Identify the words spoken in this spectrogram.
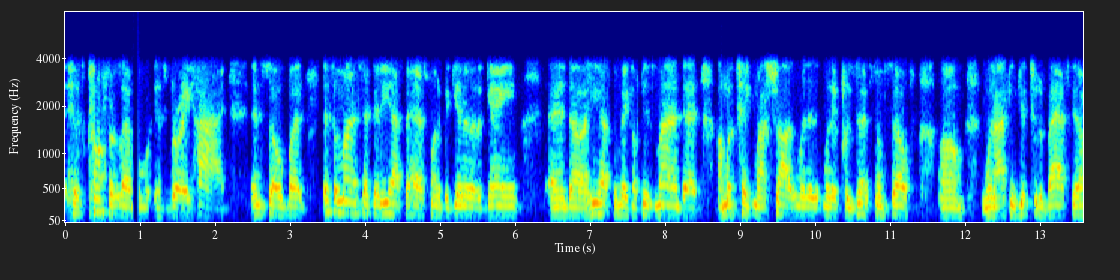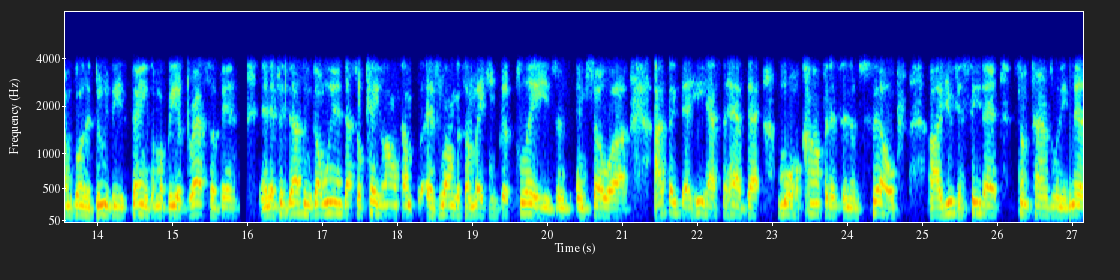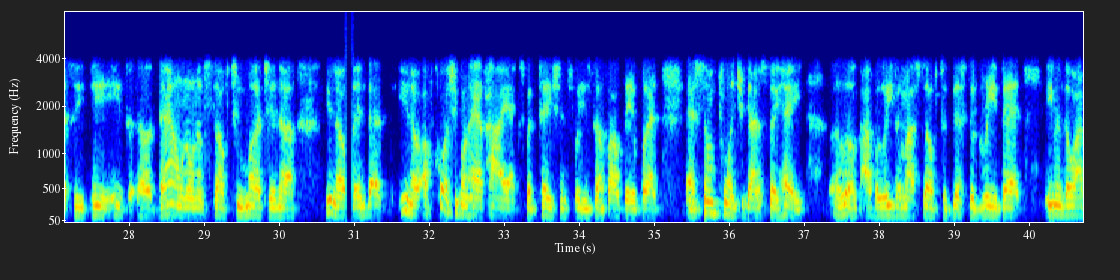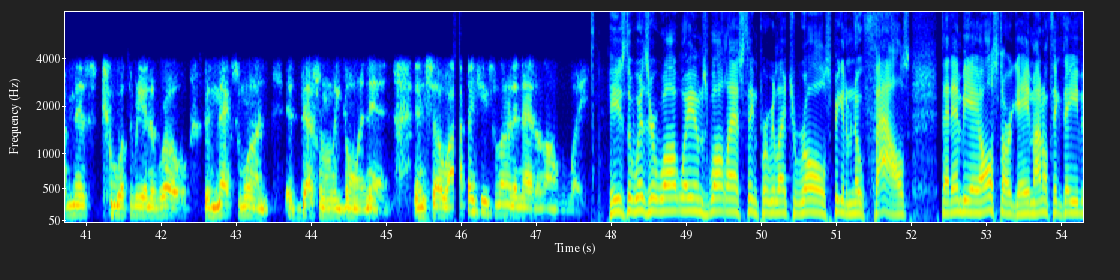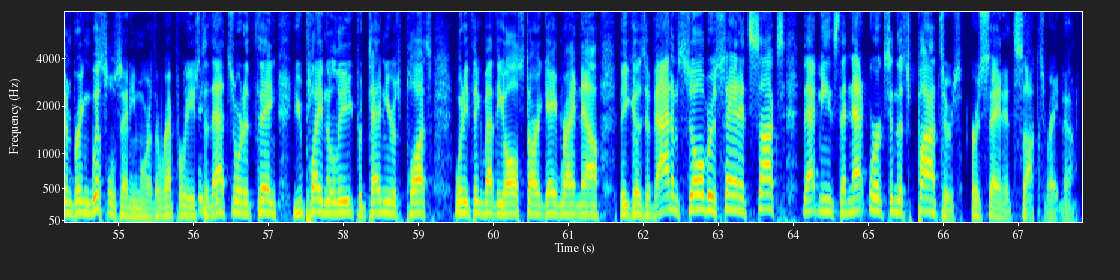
his comfort level is very high. And so, but it's a mindset that he has to have from the beginning of the game, and uh, he has to make up his mind that I'm gonna take my shot when it when it presents himself. Um, when I can get to the basket, I'm going to do these things. I'm gonna be aggressive, and and if it doesn't go in, that's okay, long as, I'm, as long as I'm making good plays. And and so uh, I think that he has to have that more confidence in himself. Uh, you can see that sometimes when he misses, he, he he's uh, down on himself too much, and uh, you know, and that, you know, of course you're going to have high expectations for yourself out there, but at some point you got to say, hey, uh, look, I believe in myself to this degree that even though I missed two or three in a row, the next one is definitely going in. And so I think he's learning that along the way. He's the wizard, Walt Williams. Walt, last thing before we let you roll. Speaking of no fouls, that NBA All Star game, I don't think they even bring whistles anymore, the referees, to that sort of thing. You played in the league for 10 years plus. What do you think about the All Star game right now? Because if Adam Silver's saying it sucks, that means the networks and the sponsors are saying it sucks right now.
